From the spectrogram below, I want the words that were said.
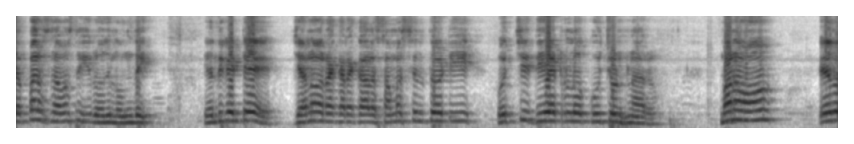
చెప్పాల్సిన అవసరం ఈ రోజులు ఉంది. ఎందుకంటే జనం రకరకాల సమస్యలతోటి వచ్చి థియేటర్లో కూర్చుంటున్నారు. మనం ఏదో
